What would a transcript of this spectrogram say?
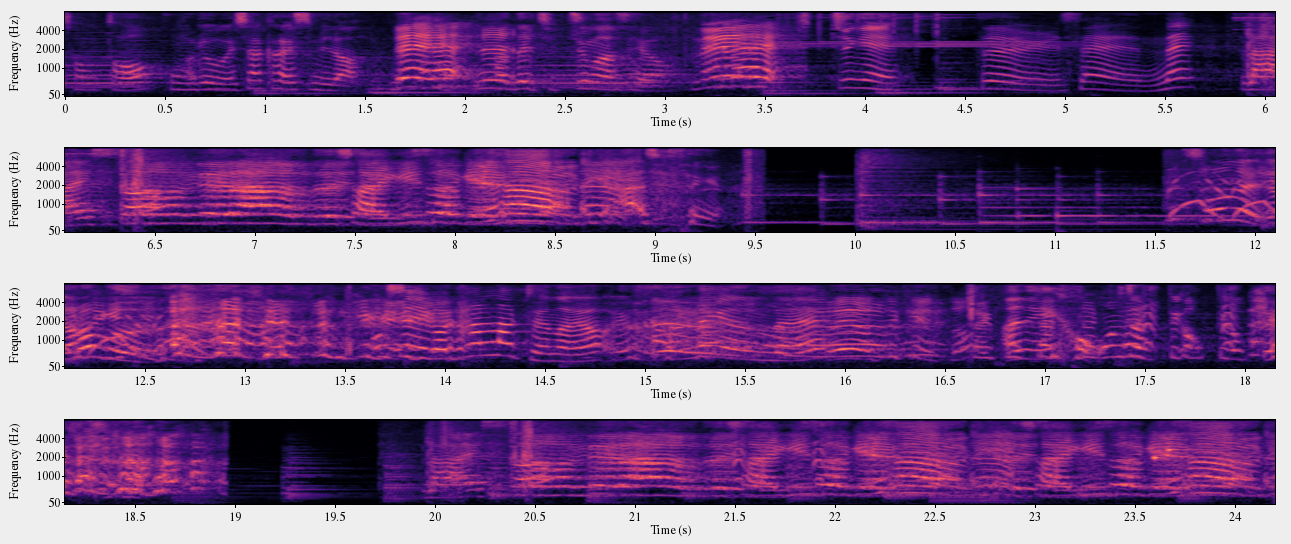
저부터 공격을 시작하겠습니다. 네. 다들 집중하세요. 네. 집중해. 둘, 셋, 넷. 라이스 그라운드 자기소개하기. 아, 죄송해요. 손을 여러분. 혹시 이거 탈락 되나요? 이거 안 되겠는데. 왜 어떻게 했어? 아니 이거 혼자 삐걱삐걱 대 라이썸 그라운드 자기소개하기. 자기소개하기.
